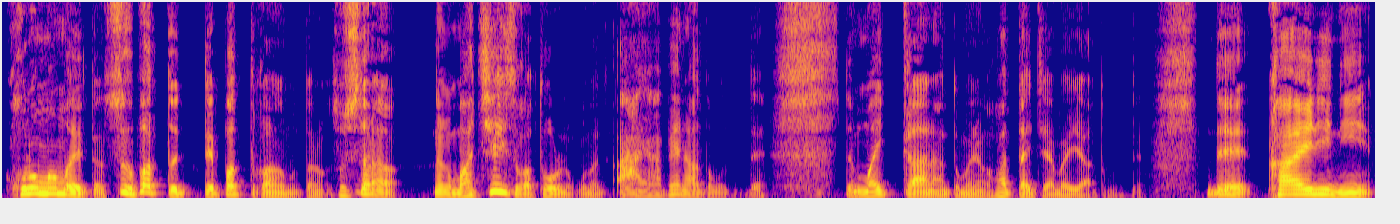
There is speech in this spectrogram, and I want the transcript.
このままで行ったの。すぐパッと行って、パッとかなと思ったの。そしたら、なんか待合室が通るの、こんなああ、やべえなと思って。で、まあ、いっかなと思いながら、パッと入っちゃえばいいやと思って。で、帰りに、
